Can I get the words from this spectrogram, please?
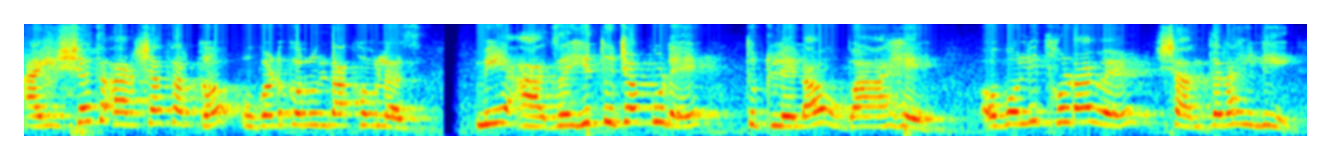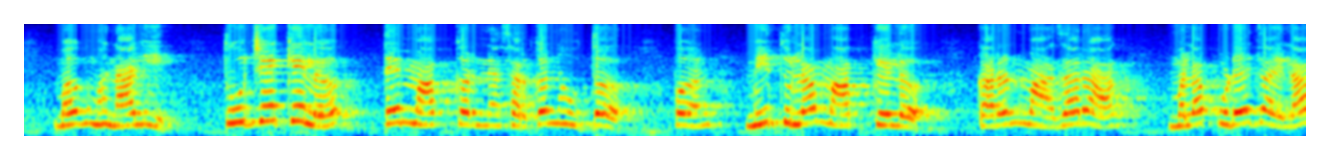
आयुष्यच आरशासारखं उघड करून दाखवलंस. मी आजही तुझ्या पुढे तुटलेला उभा आहे. अबोली थोडा वेळ शांत राहिली मग म्हणाली तू जे केलं ते माफ करण्यासारखं नव्हतं पण मी तुला माफ केलं कारण माझा राग मला पुढे जायला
